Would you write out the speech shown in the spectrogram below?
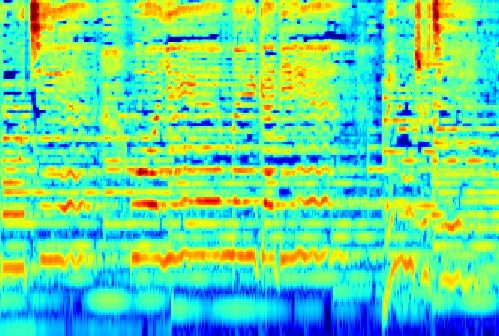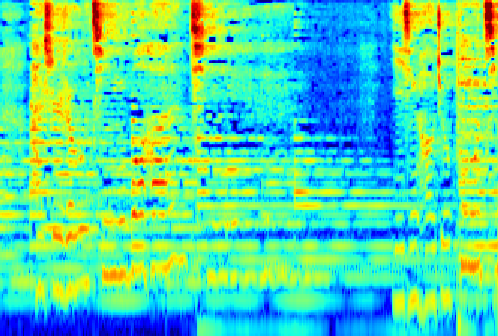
不见，我也没改变，眉目之间还是柔情万千。已经好久不见，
